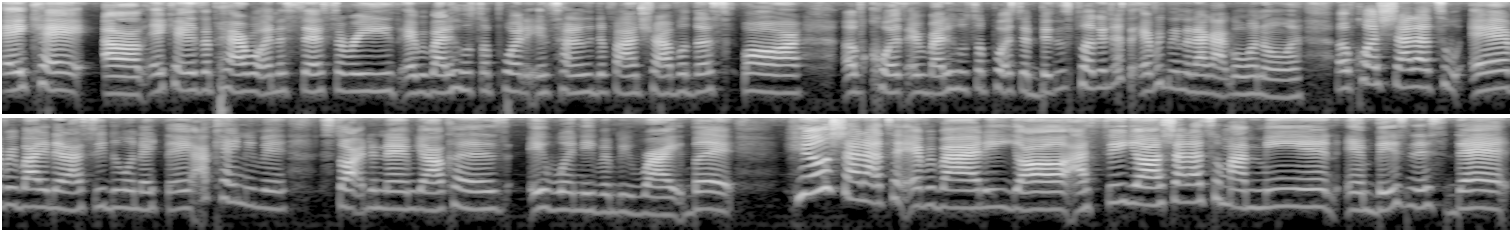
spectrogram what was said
AK um AK's apparel and accessories, everybody who supported internally defined travel thus far. Of course, everybody who supports the business plug and just everything that I got going on. Of course, shout out to everybody that I see doing their thing. I can't even start the name y'all because it wouldn't even be right. But huge shout out to everybody, y'all. I see y'all. Shout out to my men in business that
